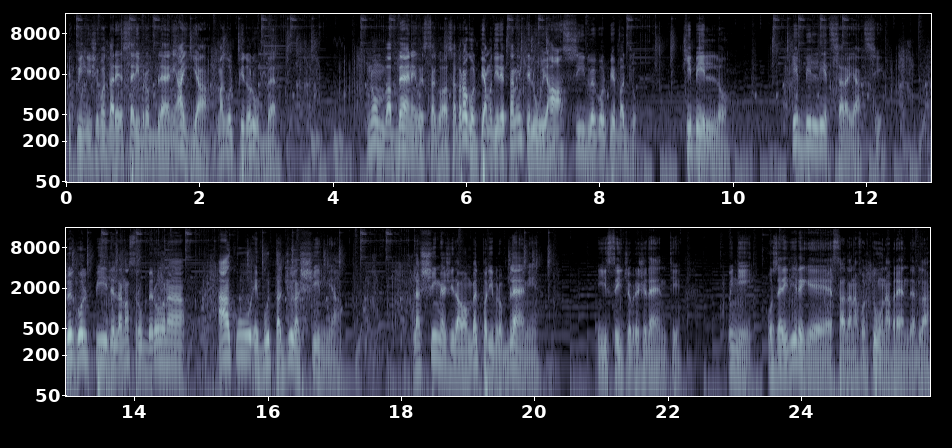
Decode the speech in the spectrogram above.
E quindi ci può dare seri problemi. Aia, ma ha colpito l'Uber. Non va bene questa cosa. Però colpiamo direttamente lui. Ah sì, due colpi e va giù. Che bello. Che bellezza, ragazzi. Due colpi della nostra uberona Aku e butta giù la scimmia. La scimmia ci dava un bel po' di problemi negli stage precedenti. Quindi oserei dire che è stata una fortuna prenderla.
